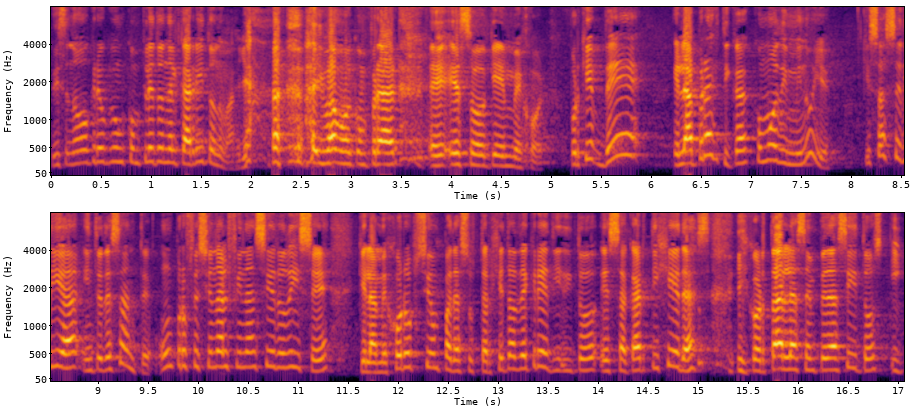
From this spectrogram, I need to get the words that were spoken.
dice, no, creo que un completo en el carrito nomás, ya, ahí vamos a comprar eh, eso que es mejor. Porque ve en la práctica cómo disminuye. Quizás sería interesante. Un profesional financiero dice que la mejor opción para sus tarjetas de crédito es sacar tijeras y cortarlas en pedacitos y,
